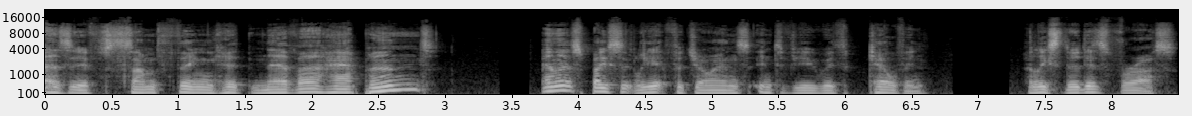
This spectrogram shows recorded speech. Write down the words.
As if something had never happened? And that's basically it for Joanne's interview with Kelvin. At least it is for us.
